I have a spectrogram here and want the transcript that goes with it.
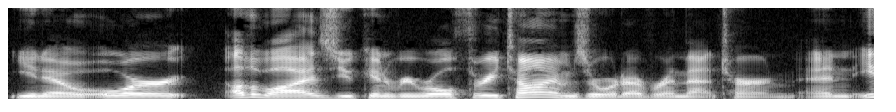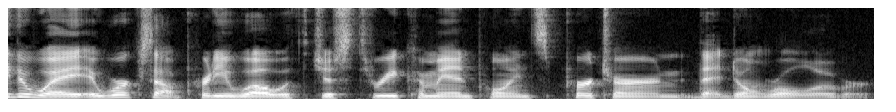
You know, or otherwise you can reroll three times or whatever in that turn. And either way, it works out pretty well with just three command points per turn that don't roll over.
